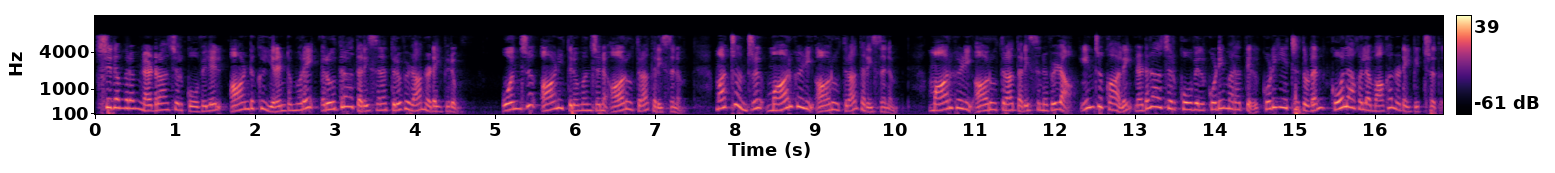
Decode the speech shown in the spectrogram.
சிதம்பரம் நடராஜர் கோவிலில் ஆண்டுக்கு இரண்டு முறை ருத்ரா தரிசன திருவிழா நடைபெறும். ஒன்று ஆணி திருமஞ்சன ஆருத்ரா தரிசனம் மற்றொன்று மார்கழி ஆருத்ரா தரிசனம். மார்கழி ஆருத்ரா தரிசன விழா இன்று காலை நடராஜர் கோவில் கொடிமரத்தில் கொடியேற்றத்துடன் கோலாகலமாக நடைபெற்றது.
